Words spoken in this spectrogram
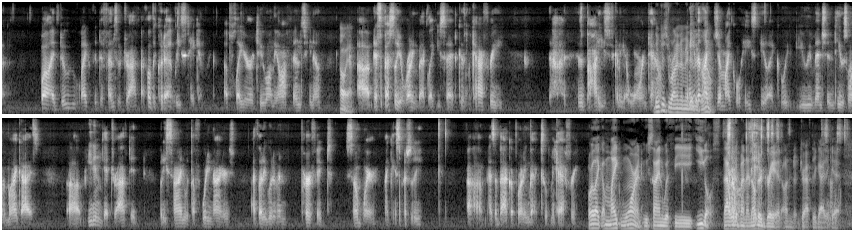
well, I do like the defensive draft. I thought they could have at least taken like a player or two on the offense. You know. Oh yeah. Uh, especially a running back, like you said, because McCaffrey, uh, his body's just gonna get worn down. They're just running him into and even like JaMycal Hasty, like we, you mentioned, he was one of my guys. Um, he didn't get drafted, but he signed with the 49ers I thought he would have been perfect somewhere, like especially um, as a backup running back to McCaffrey. Or like a Mike Warren who signed with the Eagles. That would have been another great undrafted guy to get.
